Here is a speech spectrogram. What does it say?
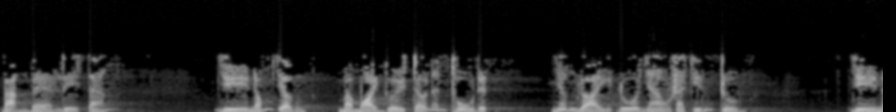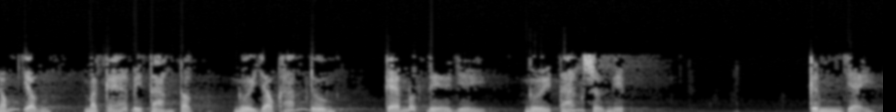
bạn bè ly tán. Vì nóng giận mà mọi người trở nên thù địch, nhân loại đua nhau ra chiến trường. Vì nóng giận mà kẻ bị tàn tật, người vào khám đường, kẻ mất địa vị, người tan sự nghiệp. Kinh dạy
